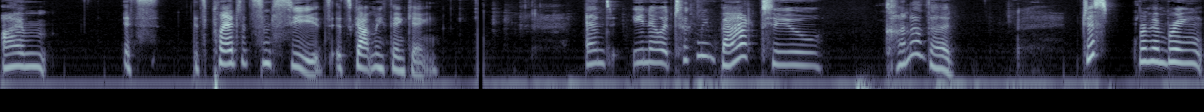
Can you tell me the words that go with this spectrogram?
I'm it's it's planted some seeds. It's got me thinking. And, you know, it took me back to kind of the just remembering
